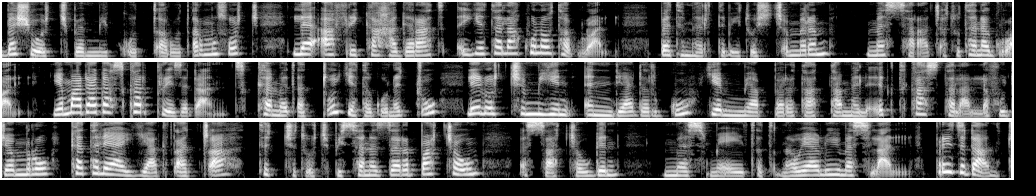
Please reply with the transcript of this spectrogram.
በሺዎች በሚቆጠሩ ጠርሙሶች ለአፍሪካ ሀገራት እየተላኩ ነው ተብሏል። በትምህርት ቤቶች ጭምርም መሰራጨቱ ተነግሯል። የማዳጋስካር ፕሬዝዳንት ከመጠጡ እየተጎነጩ ሌሎችም ይህን እንዲያደርጉ የሚያበረታታ መልእክት ካስተላለፉ ጀምሮ ከተለያየ አቅጣጫ ትችቶች ቢሰነዘርባቸውም እሳቸው ግን መስሚያ ጥጥ ነው ያሉ ይመስላል። ፕሬዝዳንቱ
